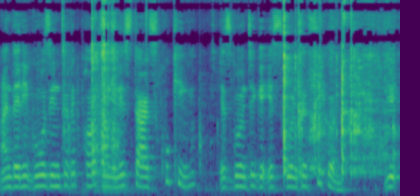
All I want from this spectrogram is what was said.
And then it goes into the pot and when it starts cooking it's going to get it's going to thicken you,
